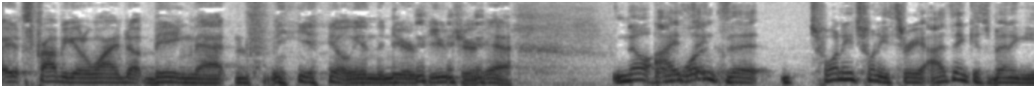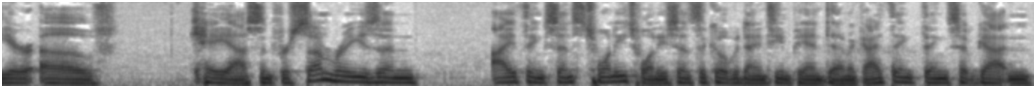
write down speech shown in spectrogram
it's probably going to wind up being that, you know, in the near future. Yeah. No, but I what, think that 2023. I think it's been a year of chaos, and for some reason, I think since 2020, since the COVID 19 pandemic, I think things have gotten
